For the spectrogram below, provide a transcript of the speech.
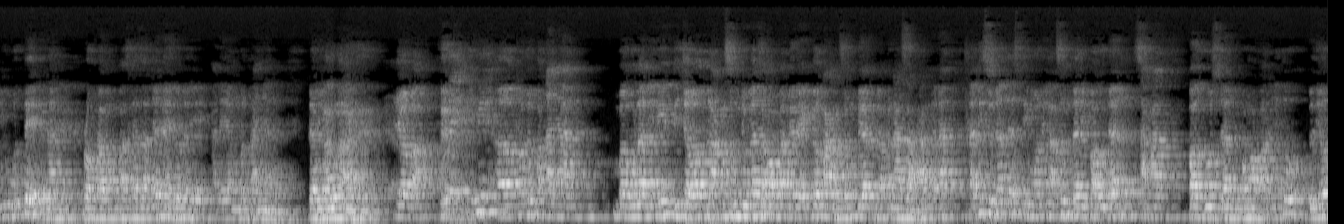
di UT dengan program pasca sarjana? Itu dari ada yang bertanya dari Mbak Ulan. Iya Pak. Jadi ini uh, untuk pertanyaan Mbak Ulan ini dijawab langsung juga sama Pak Direktur langsung biar nggak penasaran karena tadi sudah testimoni langsung dari Pak Udan sangat bagus dan pemaparannya itu beliau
